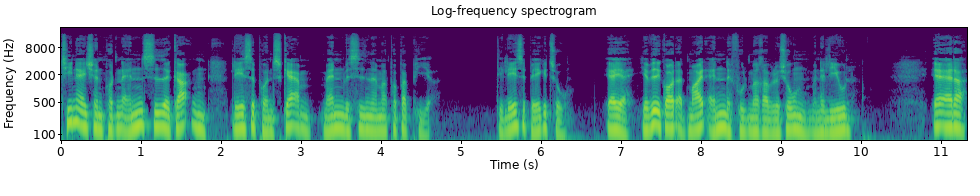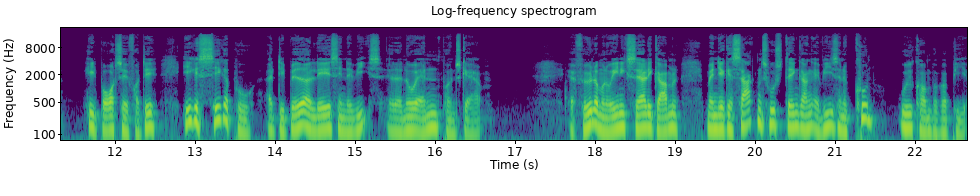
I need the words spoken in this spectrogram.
Teenageren på den anden side af gangen læser på en skærm, manden ved siden af mig på papir. De læser begge to. Ja, ja, jeg ved godt, at meget andet er fuldt med revolutionen, men alligevel. Jeg er der, helt bortset fra det, ikke sikker på, at det er bedre at læse en avis eller noget andet på en skærm. Jeg føler mig nu egentlig ikke særlig gammel, men jeg kan sagtens huske dengang aviserne kun udkom på papir.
